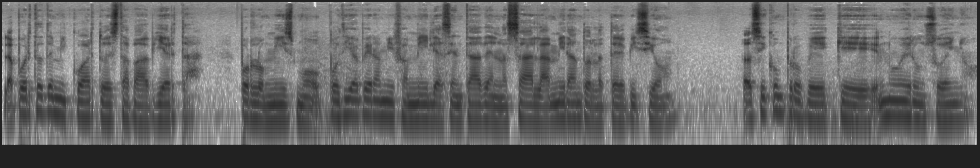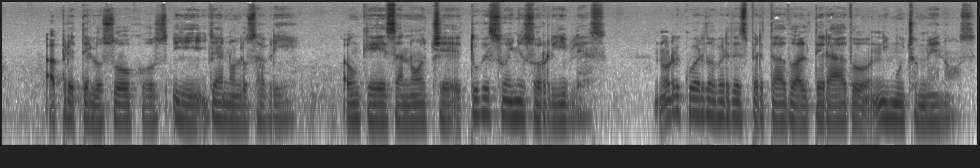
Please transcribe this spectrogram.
La puerta de mi cuarto estaba abierta. Por lo mismo, podía ver a mi familia sentada en la sala mirando la televisión. Así comprobé que no era un sueño. Apreté los ojos y ya no los abrí, aunque esa noche tuve sueños horribles. No recuerdo haber despertado alterado, ni mucho menos.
